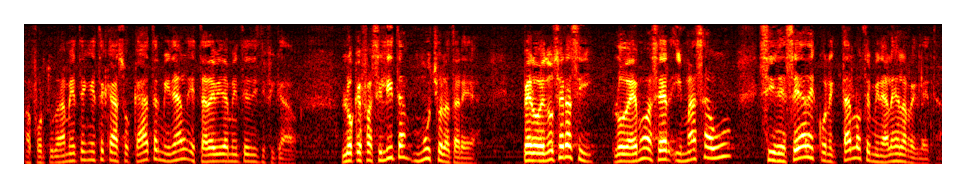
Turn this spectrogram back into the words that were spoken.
Afortunadamente en este caso cada terminal está debidamente identificado, lo que facilita mucho la tarea. Pero de no ser así, lo debemos hacer y más aún si desea desconectar los terminales de la regleta.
